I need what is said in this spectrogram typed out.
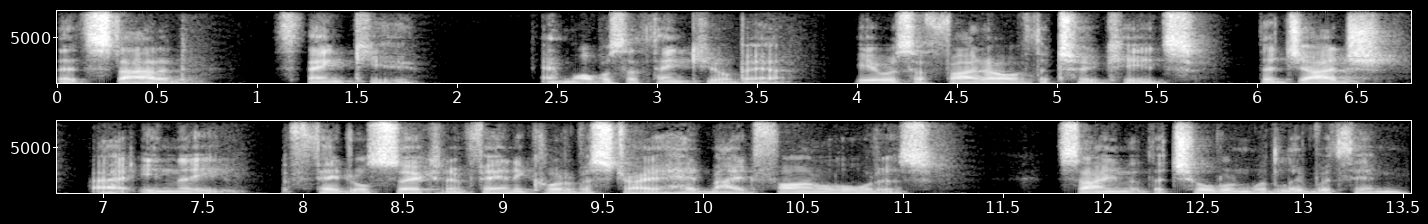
that started, Thank you. And what was the thank you about? Here was a photo of the two kids. The judge uh, in the Federal Circuit and Family Court of Australia had made final orders saying that the children would live with him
